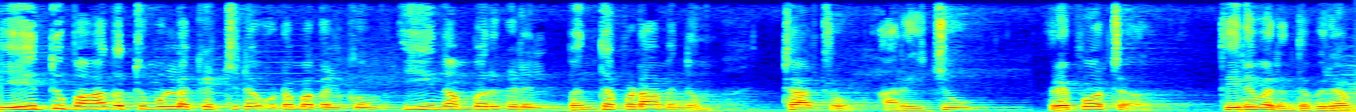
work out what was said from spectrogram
ഏതു ഭാഗത്തുമുള്ള കെട്ടിട ഉടമകൾക്കും ഈ നമ്പറുകളിൽ ബന്ധപ്പെടാമെന്നും ടാൽട്രോ അറിയിച്ചു. റിപ്പോർട്ടർ തിരുവനന്തപുരം.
